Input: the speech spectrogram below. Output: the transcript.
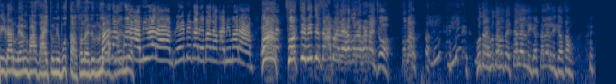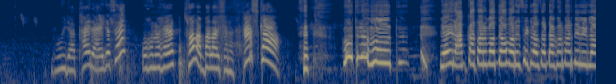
বিঘার মেন বাজায় তুমি বুঝতাছ না? এটা লুই আমি মারাম যে বেগারে বাদাম আমি মারাম। হ্যাঁ শক্তি বিদ্যুৎ আমারে হে করে ফাটাইছো। তোমার হুদাই হুদাই হুদাই তেলের লিগা তেলের লিগা যাও। বুইরা থাইরা হয়ে গেছে ওহনো হের সব ভালো হয়েছে না। আজকা। ভূতরে ভূত এই রাম কাতার মধ্যে আমার সিগনেচারটা করবার দিলি না।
